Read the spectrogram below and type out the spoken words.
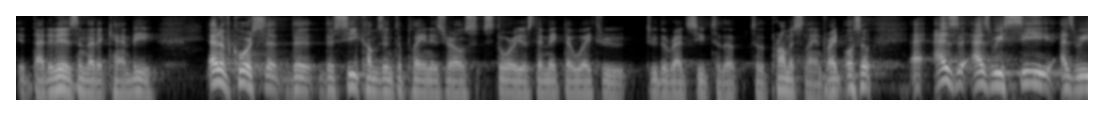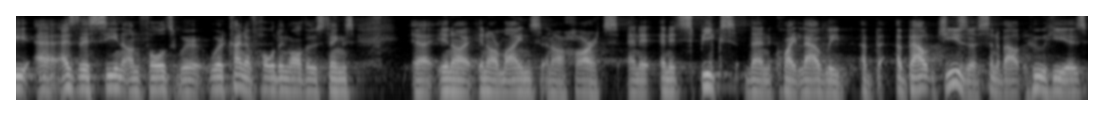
it, that it is and that it can be. And of course, the the sea comes into play in Israel's story as they make their way through through the Red Sea to the to the Promised Land, right? Also, as as we see as we uh, as this scene unfolds, we're we're kind of holding all those things uh, in our in our minds and our hearts, and it and it speaks then quite loudly ab- about Jesus and about who He is.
